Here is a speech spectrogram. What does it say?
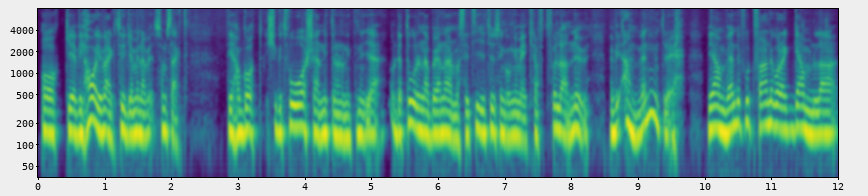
Och vi har ju verktyg, jag menar som sagt, det har gått 22 år sedan 1999 och datorerna börjar närma sig 10 000 gånger mer kraftfulla nu. Men vi använder ju inte det. Vi använder fortfarande våra gamla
